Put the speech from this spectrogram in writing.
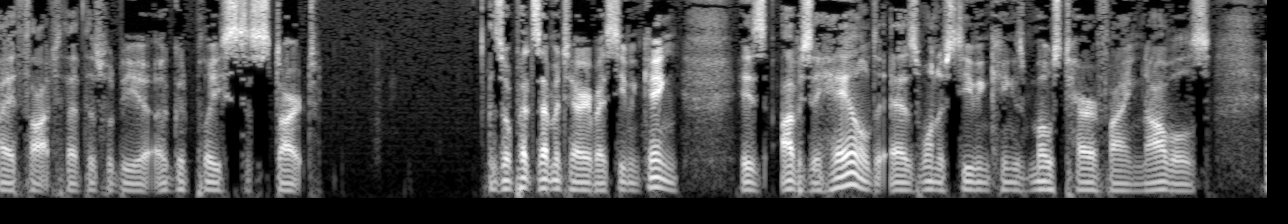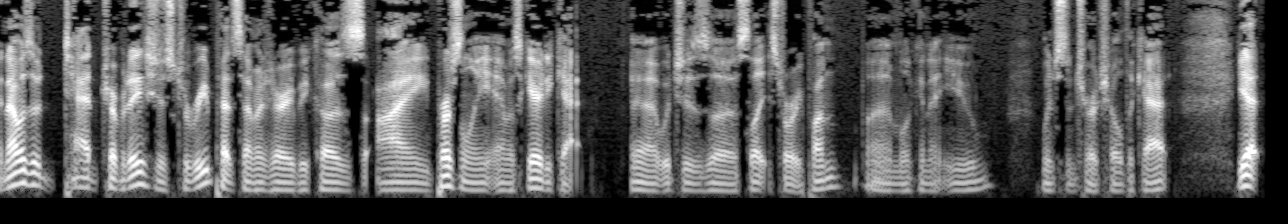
I thought that this would be a, a good place to start. So, Pet Sematary by Stephen King is obviously hailed as one of Stephen King's most terrifying novels. And I was a tad trepidatious to read Pet Sematary because I personally am a scaredy cat, uh, which is a slight story pun. I'm looking at you, Winston Churchill the cat. Yet,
